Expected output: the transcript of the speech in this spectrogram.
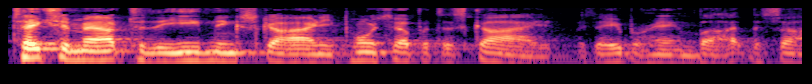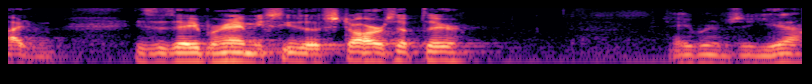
takes him out to the evening sky, and he points up at the sky with Abraham by, beside him. He says, Abraham, you see those stars up there? Abraham said, Yeah,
